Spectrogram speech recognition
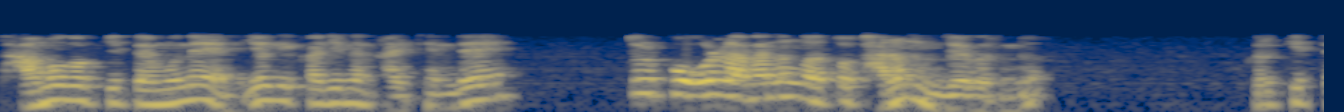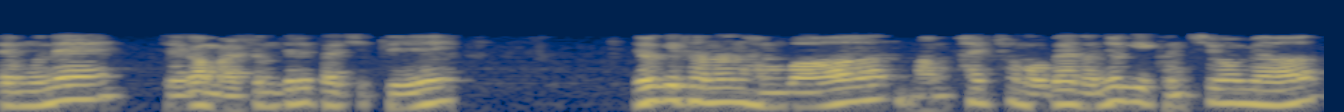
다 먹었기 때문에 여기까지는 갈 텐데 뚫고 올라가는 건 또 다른 문제거든요. 그렇기 때문에 제가 말씀드렸다시피 여기서는 한번 18,500원 여기 근처 오면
